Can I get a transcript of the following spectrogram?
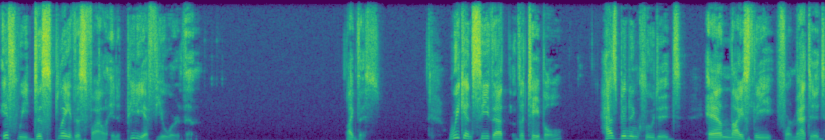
if we display this file in a PDF viewer then, like this, we can see that the table has been included and nicely formatted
